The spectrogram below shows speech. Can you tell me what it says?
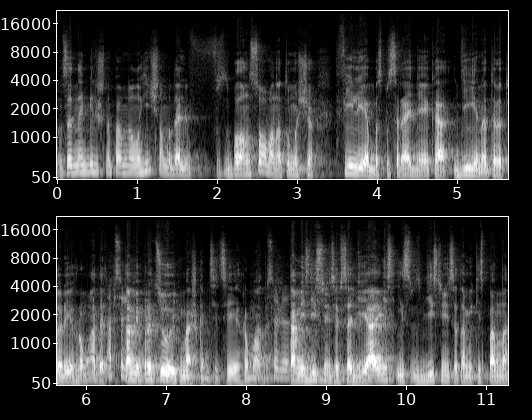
Ну, це найбільш напевно логічна модель збалансована, тому що філія безпосередньо, яка діє на території громади, Абсолютно. там і працюють мешканці цієї громади. Абсолютно. Там і здійснюється вся діяльність, і здійснюється там якась певна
